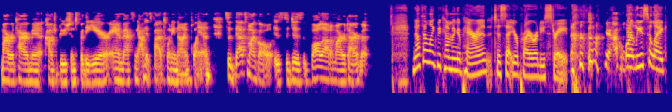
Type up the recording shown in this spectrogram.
my retirement contributions for the year and maxing out his 529 plan. So that's my goal is to just ball out on my retirement. Nothing like becoming a parent to set your priorities straight. yeah. or at least to like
